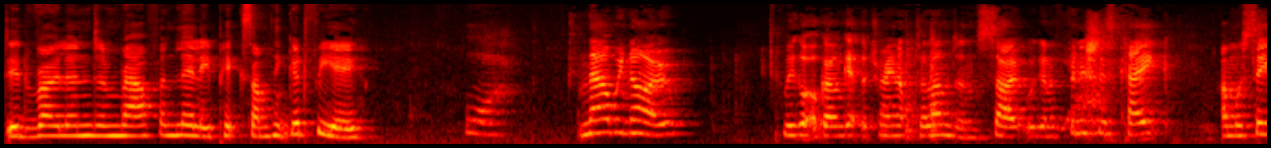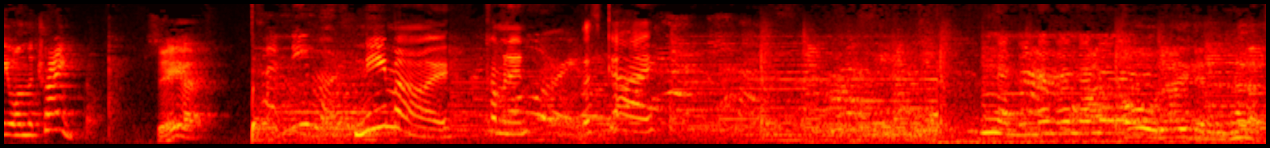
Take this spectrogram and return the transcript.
Did Roland and Ralph and Lilly pick something good for you? Yeah. Now we know we got to go and get the train up to London. So we're going to finish this cake and we'll see you on the train. See ya. Is Nemo? Nemo, coming in. Let's go. No, no, no, no, no, no. Oh, Logan, look.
